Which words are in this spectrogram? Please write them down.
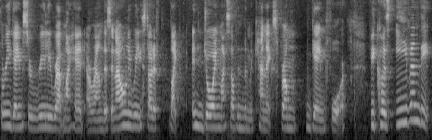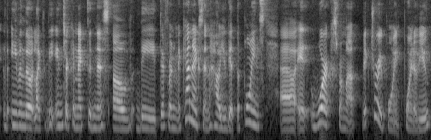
three games to really wrap my head around this, and I only really started like enjoying myself in the mechanics from game four because even the even though like the interconnectedness of the different mechanics and how you get the points uh, it works from a victory point point of view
